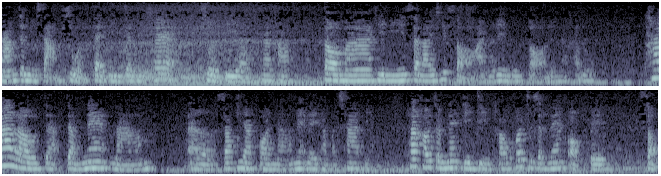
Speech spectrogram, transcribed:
น้ำจะมีสามส่วน แต่ดินจะมีแค่ส่วนเดียวนะคะ ต่อมาทีนี้สไลด์ที่สองอ่านนักเรียนดูต่อเลยนะคะลูก ถ้าเราจะจำแนกน้ำเอ่อทรัพยากรน้ำเนี่ยในธรรมชาติเนี่ย ถ้าเขาจำแนกจริง ๆ เขาก็จะจำแนกออกเป็นสอง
